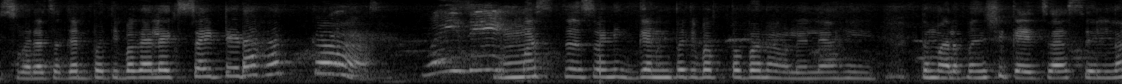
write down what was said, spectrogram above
स्वराचा गणपती बघायला एक्साइटेड आहात का? मस्त आणि गणपती बाप्पा बनवलेले आहे. तुम्हाला पण शिकायचं असेल ना?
